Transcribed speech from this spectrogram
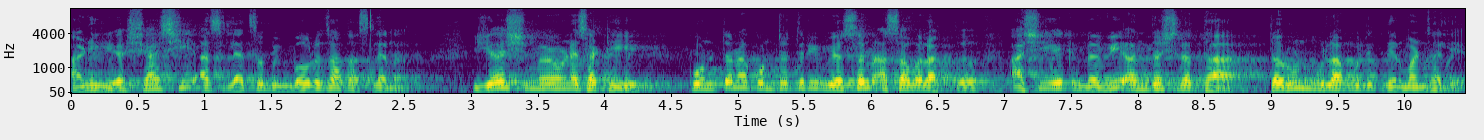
आणि यशाशी असल्याचं बिंबवलं जात असल्यानं यश मिळवण्यासाठी कोणतं ना कोणतं तरी व्यसन असावं लागतं अशी एक नवी अंधश्रद्धा तरुण मुलामुलीत निर्माण झाली आहे.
